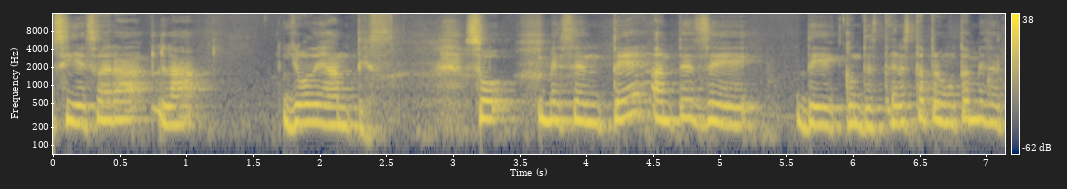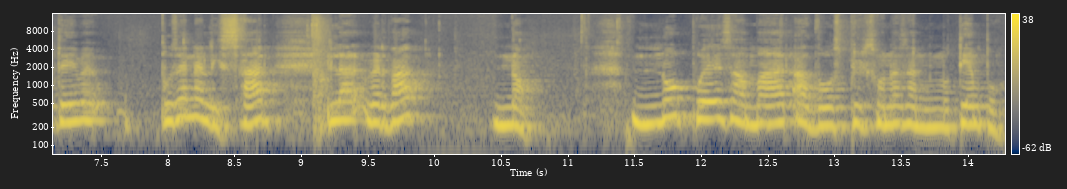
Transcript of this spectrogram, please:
Si eso era la yo de antes. So, me senté antes de, de contestar esta pregunta, me senté y me puse a analizar. La verdad, no. No puedes amar a dos personas al mismo tiempo.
